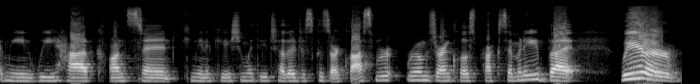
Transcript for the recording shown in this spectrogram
I mean, we have constant communication with each other just because our classrooms are in close proximity, but we are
